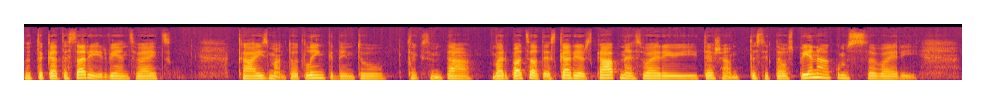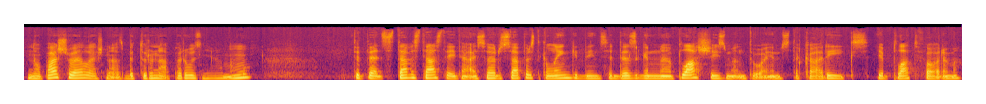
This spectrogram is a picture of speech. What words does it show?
Nu, tas arī ir viens veids, kā izmantot LinkedIn. Tu teiksim, tā, vari pacelties karjeras kāpnēs, vai arī tiešām tas ir tavs pienākums, vai arī no paša vēlēšanās, bet runā par uzņēmumu. Tad pēc tavas stāstītājas varu saprast, ka LinkedIn ir diezgan plaši izmantojams kā rīks, jeb platforma.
